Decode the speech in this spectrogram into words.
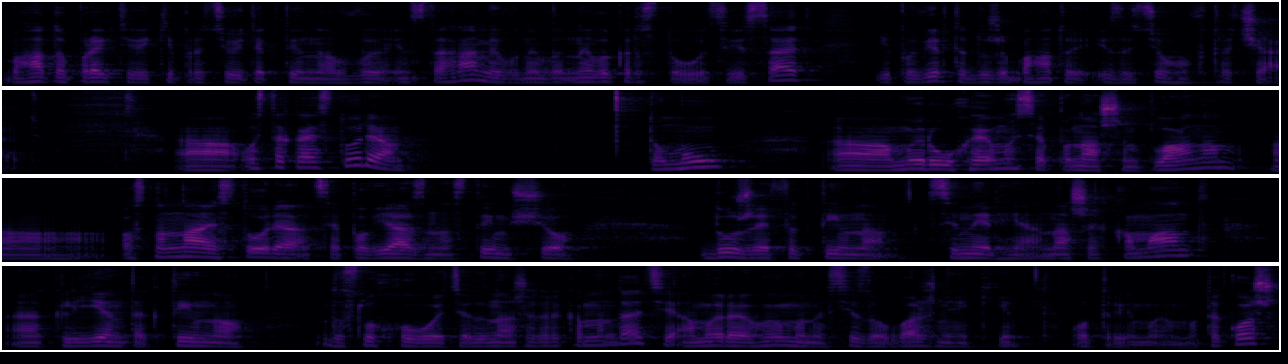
Багато проєктів, які працюють активно в інстаграмі, вони не використовують свій сайт і, повірте, дуже багато із за цього втрачають. Ось така історія. Тому ми рухаємося по нашим планам. Е, Основна історія це пов'язана з тим, що дуже ефективна синергія наших команд. Е, Клієнт активно дослуховується до наших рекомендацій, а ми реагуємо на всі зауваження, які отримуємо. Також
